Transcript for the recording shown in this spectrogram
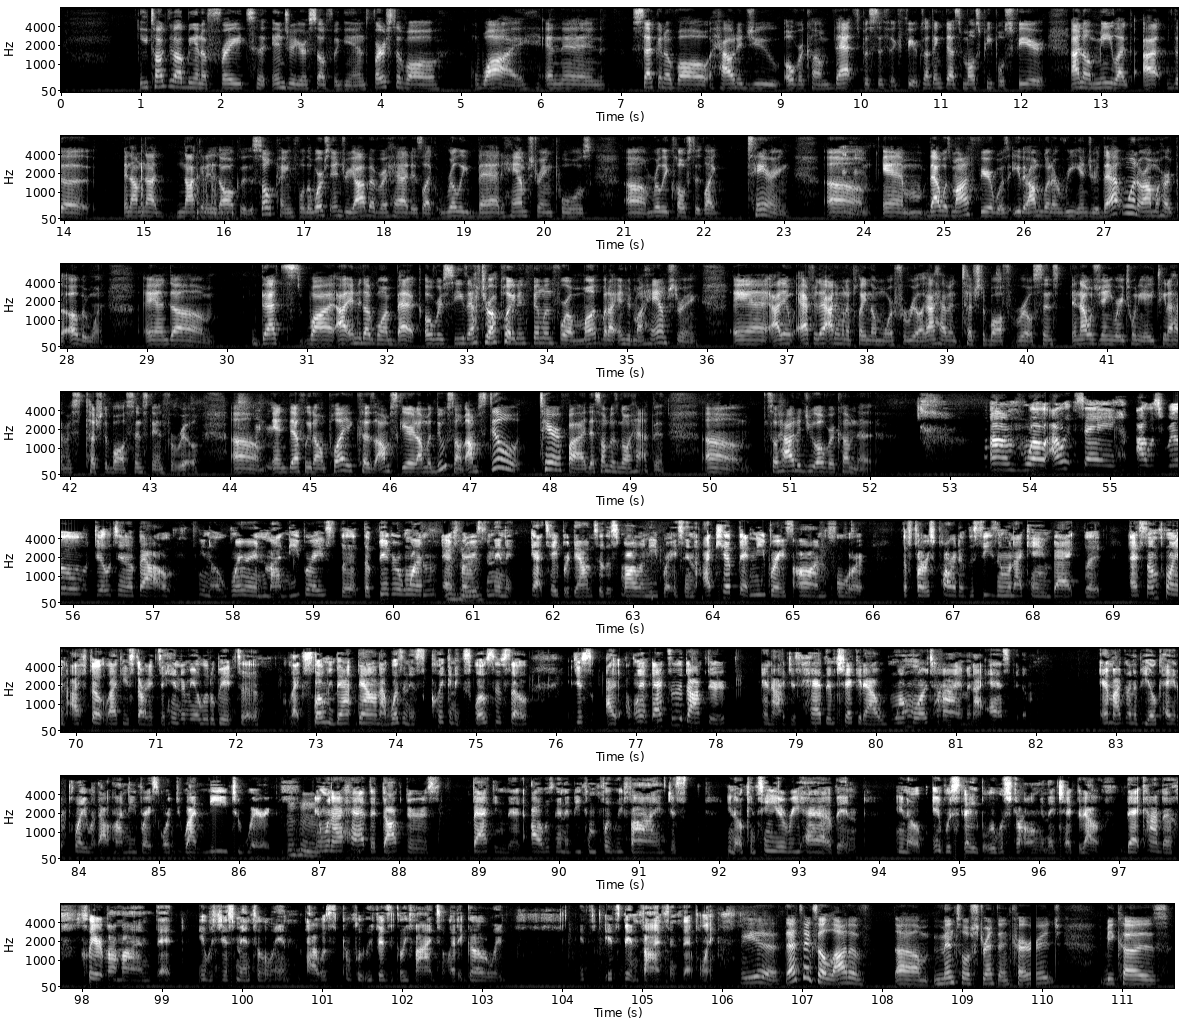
you talked about being afraid to injure yourself again. First of all, why? And then Second of all, how did you overcome that specific fear? Because I think that's most people's fear. I know me, like I the, and I'm not knocking it at all because it's so painful. The worst injury I've ever had is like really bad hamstring pulls, um, really close to like tearing. Um, and that was my fear was either I'm gonna re-injure that one or I'm gonna hurt the other one, and um, that's why I ended up going back overseas after I played in Finland for a month, but I injured my hamstring and I didn't. After that, I didn't want to play no more for real. Like I haven't touched the ball for real since, and that was January 2018. I haven't touched the ball since then for real, um, mm-hmm. and definitely don't play because I'm scared I'm gonna do something. I'm still terrified that something's gonna happen. Um, so how did you overcome that? Um, well, I would say I was real diligent about you know wearing my knee brace, the the bigger one at mm-hmm. first, and then it got tapered down to the smaller knee brace, and I kept that knee brace on for the first part of the season when I came back, but at some point I felt like it started to hinder me a little bit to like slow me back down. I wasn't as quick and explosive, so just I, I went back to the doctor and I just had them check it out one more time, and I asked them, am I going to be okay to play without my knee brace or do I need to wear it? Mm-hmm. And when I had the doctors backing that I was going to be completely fine, just, you know, continue to rehab and, you know, it was stable, it was strong, and they checked it out. That kind of cleared my mind that it was just mental and I was completely physically fine to let it go. And it's, it's been fine since that point. Yeah, that takes a lot of um, mental strength and courage because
